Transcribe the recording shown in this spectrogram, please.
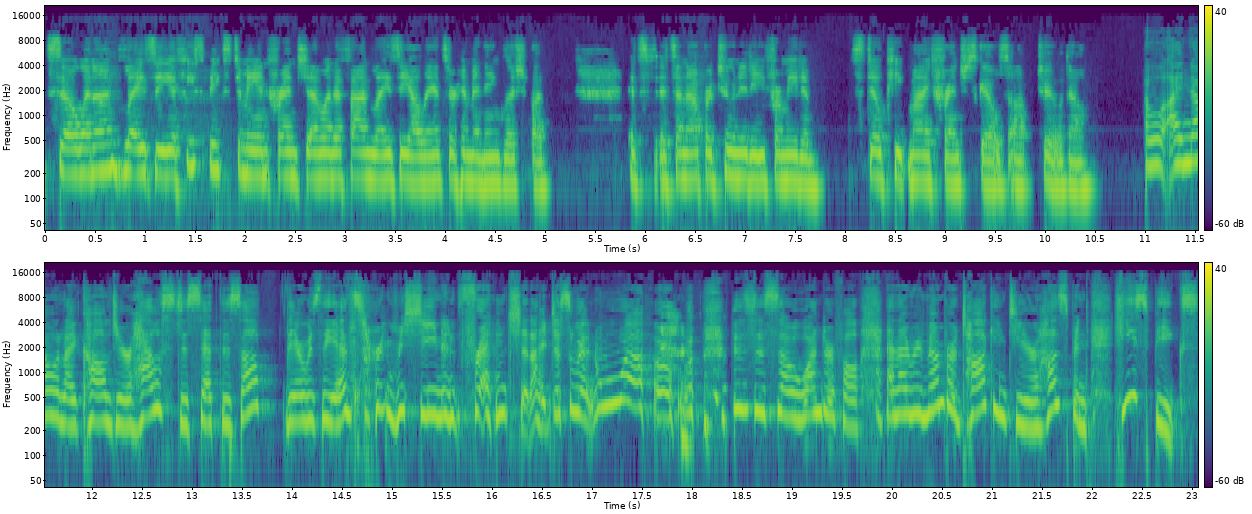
so when I'm lazy, if he speaks to me in French, and when if I'm lazy, I'll answer him in English. But it's it's an opportunity for me to still keep my French skills up too, though. Oh, I know. When I called your house to set this up, there was the answering machine in French. And I just went, whoa, this is so wonderful. And I remember talking to your husband. He speaks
